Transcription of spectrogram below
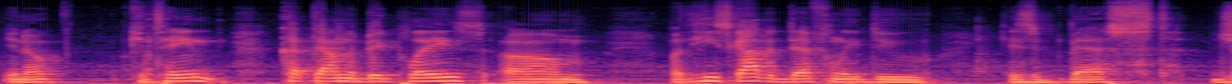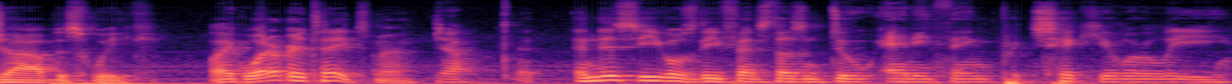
You know, contain, cut down the big plays. Um, but he's got to definitely do his best job this week. Like whatever it takes, man. Yeah. And this Eagles defense doesn't do anything particularly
